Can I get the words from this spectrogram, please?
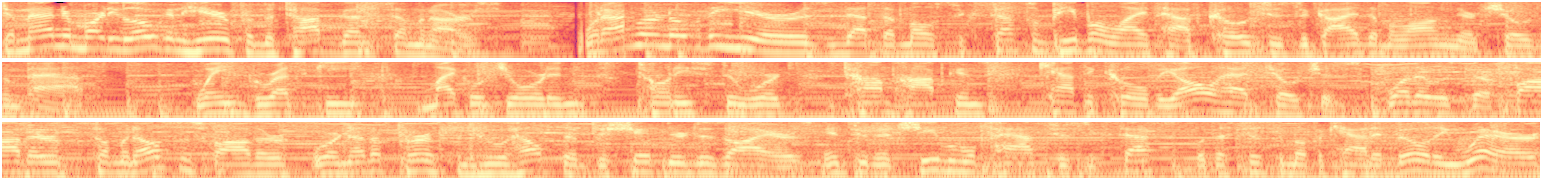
Commander Marty Logan here from the Top Gun Seminars. What I've learned over the years is that the most successful people in life have coaches to guide them along their chosen path. Wayne Gretzky, Michael Jordan, Tony Stewart, Tom Hopkins, Kathy Kolbe all had coaches. Whether it was their father, someone else's father, or another person who helped them to shape their desires into an achievable path to success with a system of accountability where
